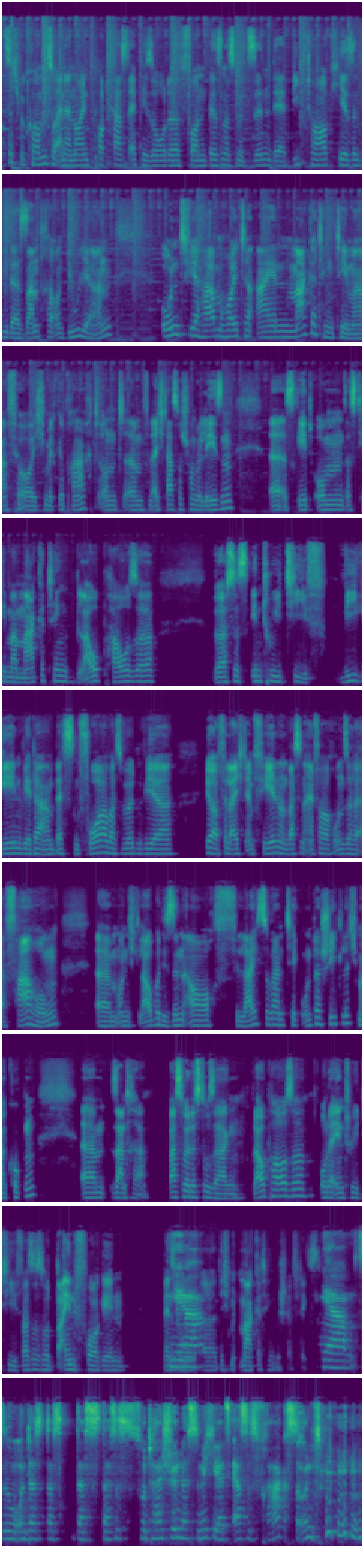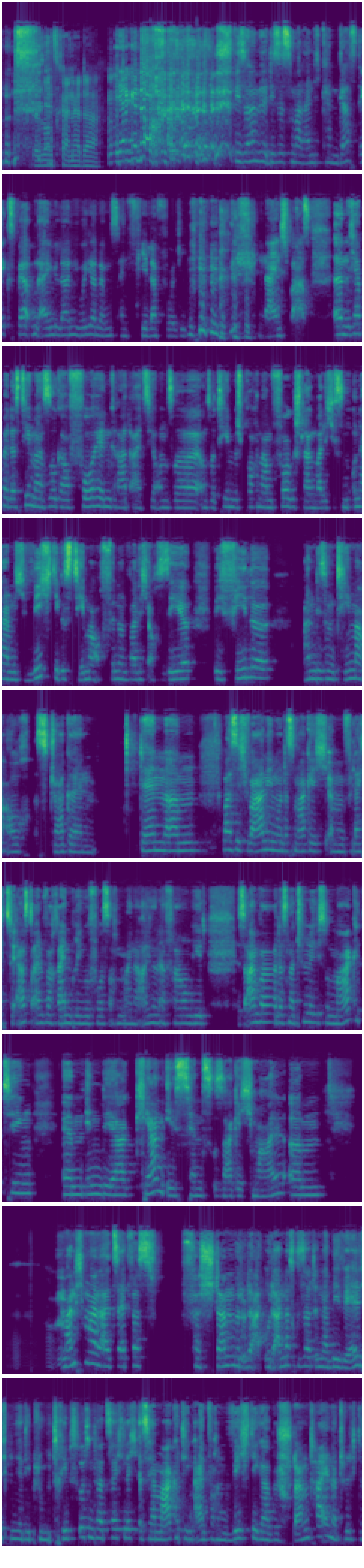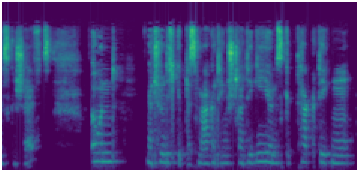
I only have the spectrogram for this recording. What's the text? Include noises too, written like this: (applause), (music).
Herzlich willkommen zu einer neuen Podcast-Episode von Business mit Sinn, der Deep Talk. Hier sind wieder Sandra und Julian. Und wir haben heute ein Marketing-Thema für euch mitgebracht. Und ähm, vielleicht hast du schon gelesen, äh, es geht um das Thema Marketing, Blaupause versus intuitiv. Wie gehen wir da am besten vor? Was würden wir ja vielleicht empfehlen und was sind einfach auch unsere Erfahrungen? Ähm, und ich glaube, die sind auch vielleicht sogar ein Tick unterschiedlich. Mal gucken. Ähm, Sandra, was würdest du sagen? Blaupause oder intuitiv? Was ist so dein Vorgehen wenn ja. du äh, dich mit Marketing beschäftigst. Ja, so und das, das, das, das ist total schön, dass du mich hier als erstes fragst und ja, sonst keiner da. (laughs) ja, genau. (laughs) Wieso haben wir dieses Mal eigentlich keinen Gastexperten eingeladen, Julian? Da muss ein Fehler vorliegen. (laughs) Nein, Spaß. Ähm, ich habe ja das Thema sogar vorhin, gerade als wir unsere, unsere Themen besprochen haben, vorgeschlagen, weil ich es ein unheimlich wichtiges Thema auch finde und weil ich auch sehe, wie viele an diesem Thema auch strugglen. Denn ähm, was ich wahrnehme, und das mag ich ähm, vielleicht zuerst einfach reinbringen, bevor es auch in meine eigenen Erfahrungen geht, ist einfach, dass natürlich so Marketing ähm, in der Kernessenz, sage ich mal, ähm, manchmal als etwas verstanden wird oder, oder anders gesagt in der BWL, ich bin ja Diplom-Betriebswirtin tatsächlich, ist ja Marketing einfach ein wichtiger Bestandteil natürlich des Geschäfts. Und natürlich gibt es Marketingstrategie und es gibt Taktiken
